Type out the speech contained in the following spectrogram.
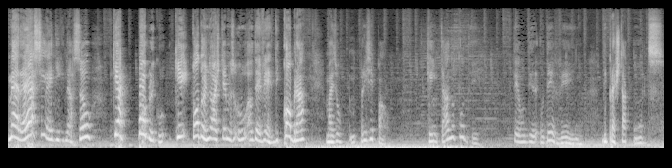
merecem a indignação, que é público, que todos nós temos o, o dever de cobrar, mas o principal, quem está no poder tem um, o dever de prestar contas.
